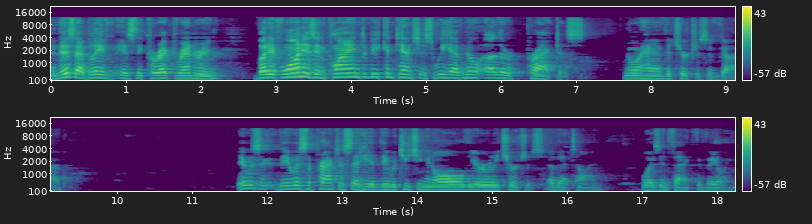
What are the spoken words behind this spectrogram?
And this, I believe, is the correct rendering. But if one is inclined to be contentious, we have no other practice, nor have the churches of God. It was, it was the practice that he, they were teaching in all the early churches of that time, was in fact the veiling.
